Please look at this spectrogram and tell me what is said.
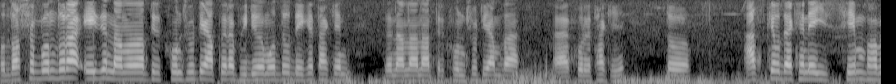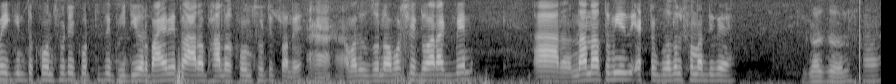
তো দর্শক বন্ধুরা এই যে নানা নাতির খুনসুটি আপনারা ভিডিওর মধ্যেও দেখে থাকেন যে নানা নাতির খুনসুটি আমরা করে থাকি। তো আজকেও দেখেন এই সেম ভাবে কিন্তু খুনসুটি করতেছে। ভিডিওর বাইরে তো আরও ভালো খুনসুটি চলে। হ্যাঁ হ্যাঁ। আমাদের জন্য অবশ্যই দোয়া রাখবেন। আর নানা তুমি একটা গজল শোনা দিবে? গজল? হ্যাঁ।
